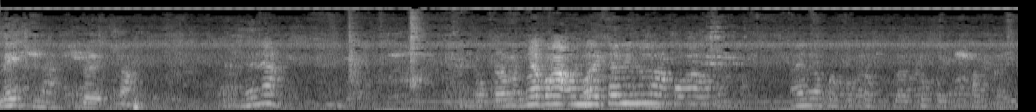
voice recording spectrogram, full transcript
Late na. late na. Yan na. Nga pa nga, Uy, kanina na ako ako. Ayun na, pagbukas plato ko. Ipakakain.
